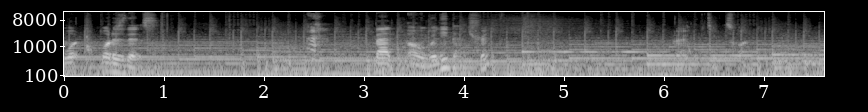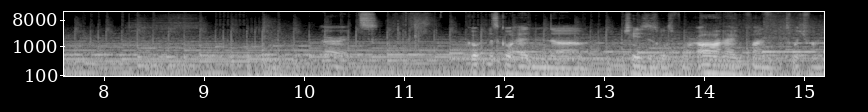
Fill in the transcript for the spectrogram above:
What what is this? Bad. Oh, really? Bad trip? Alright, take this one. Alright. Go, let's go ahead and um, change this once more. Oh, I'm having fun. Too much fun.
